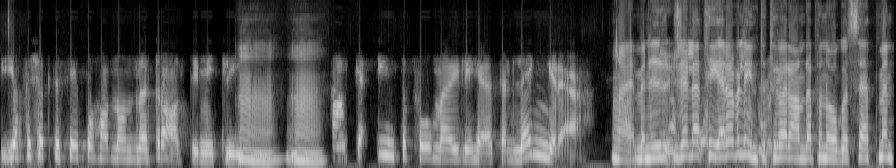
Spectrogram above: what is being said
jag försökte se på honom neutralt i mitt liv. Mm, mm. Han ska inte få möjligheten längre. Nej, men ni relaterar väl inte till varandra på något sätt. Men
